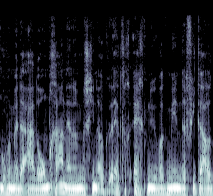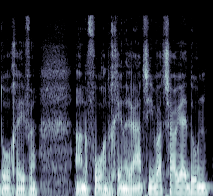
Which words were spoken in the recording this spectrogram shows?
Hoe we met de aarde omgaan. En misschien ook echt, nu wat minder vitale doorgeven aan de volgende generatie. Wat zou jij doen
